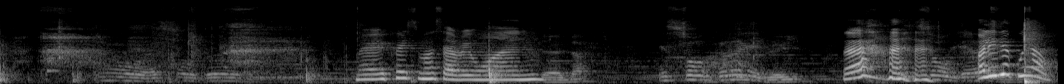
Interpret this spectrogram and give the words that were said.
Oh, that's so good. Merry Christmas, everyone. Yeah, that It's so good. really. It's so good. Olivia, cuidado.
